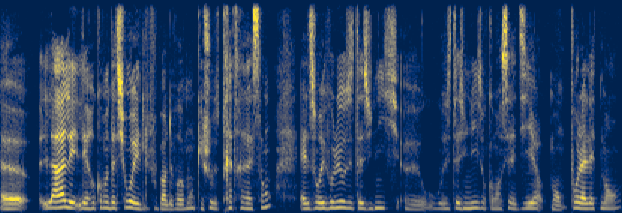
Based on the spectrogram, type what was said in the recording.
Là, les, les, recommandations, et je vous parle de vraiment quelque chose de très très récent, elles ont évolué aux États-Unis. Euh, aux États-Unis, ils ont commencé à dire bon, pour l'allaitement,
